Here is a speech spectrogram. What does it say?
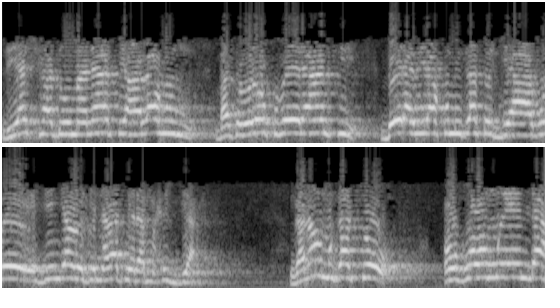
liyashhadu manafia lahum basobole okubeera nti beerabira ku migaso gyabwe egy'enjawulo gye nabateera mu hijja nga n'omugaso ogw'omwenda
